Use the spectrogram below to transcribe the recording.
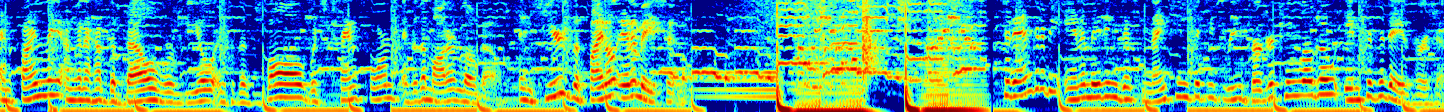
and finally I'm going to have the bell reveal into this ball which transforms into the modern logo. And here's the final animation. Today I'm going to be animating this 1953 Burger King logo into today's version.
